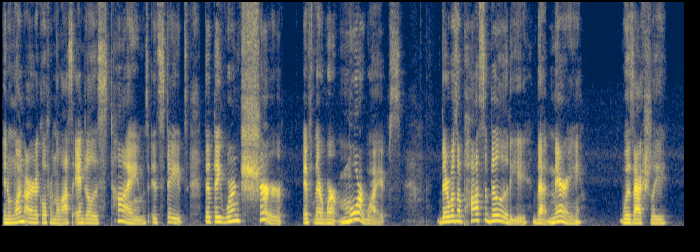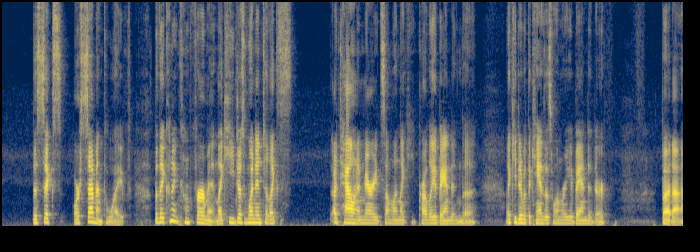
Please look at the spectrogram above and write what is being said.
in one article from the Los Angeles Times, it states that they weren't sure if there weren't more wives. There was a possibility that Mary was actually the sixth or seventh wife, but they couldn't confirm it. Like he just went into like a town and married someone. Like he probably abandoned the, like he did with the Kansas one where he abandoned her. But uh,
